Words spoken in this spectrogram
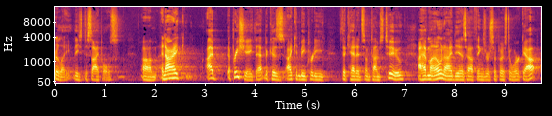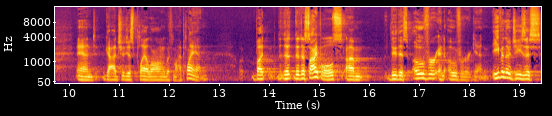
really, these disciples. Um, and I, I appreciate that because I can be pretty thick headed sometimes too. I have my own ideas how things are supposed to work out, and God should just play along with my plan. But the, the disciples um, do this over and over again. Even though Jesus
